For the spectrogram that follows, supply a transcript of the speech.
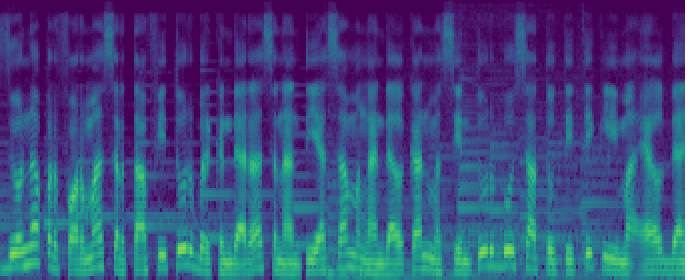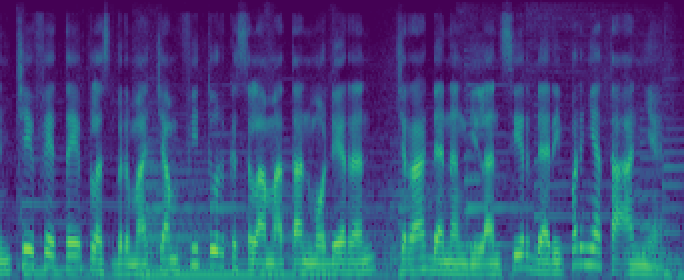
Zona performa serta fitur berkendara senantiasa mengandalkan mesin turbo 1.5L dan CVT Plus bermacam fitur keselamatan modern, cerah Danang dilansir dari pernyataannya.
